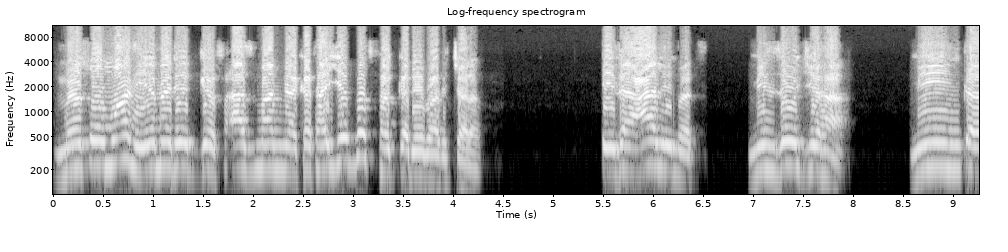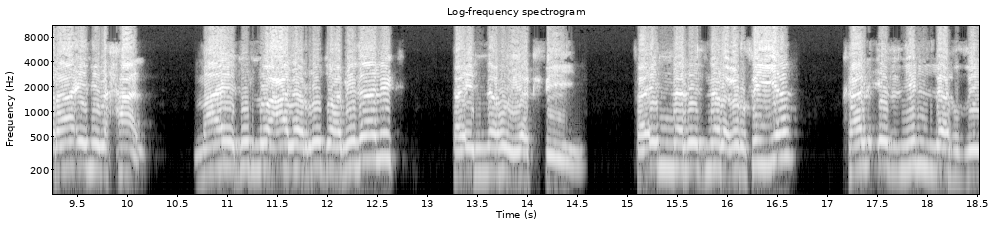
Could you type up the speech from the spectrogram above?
መጾሟን የመደገፍ አዝማሚያ ከታየበት ፈቀደ ይባል ይቻላል اذا علمت من زوجها من قرائن الحال ما يدل على الرضا بذلك فانه يكفي فان الاذن العرفيه كالاذن اللفظي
